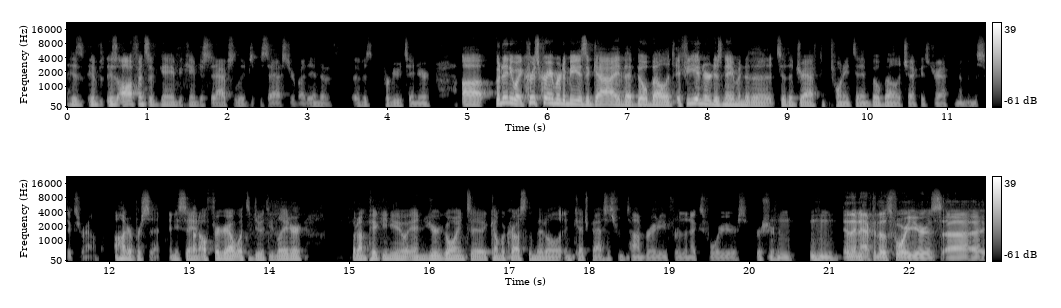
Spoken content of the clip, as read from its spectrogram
his, his, his offensive game became just an absolute disaster by the end of, of his Purdue tenure. Uh, but anyway, Chris Kramer to me is a guy that Bill Belichick, if he entered his name into the to the draft in 2010, Bill Belichick is drafting him in the sixth round, 100. percent And he's saying, "I'll figure out what to do with you later." But I'm picking you, and you're going to come across the middle and catch passes from Tom Brady for the next four years for sure. Mm-hmm. Mm-hmm. And then yeah. after those four years, uh,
